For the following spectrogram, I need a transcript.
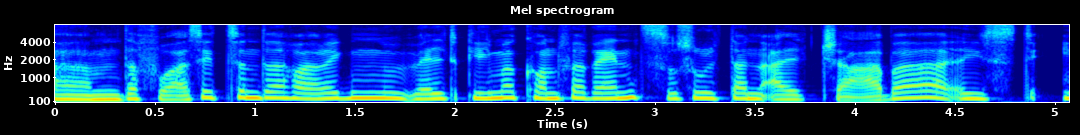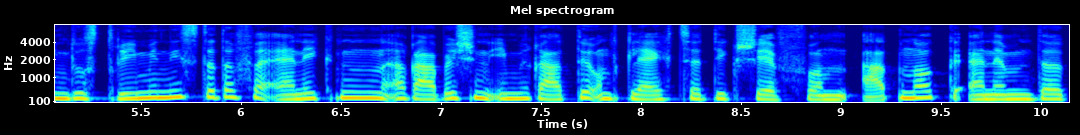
Ähm, der Vorsitzende der heurigen Weltklimakonferenz, Sultan Al-Jaber, ist Industrieminister der Vereinigten Arabischen Emirate und gleichzeitig Chef von ADNOC, einem der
